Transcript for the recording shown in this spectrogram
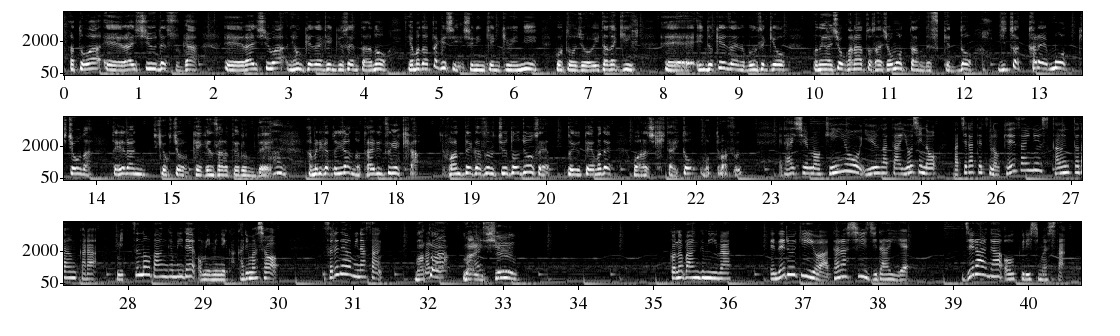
あとは、えー来週ですが、えー来週は日本経済研究センターの山田武史主任研究員にご登場いただき、えーインド経済の分析をお願いしようかなと最初思ったんですけど実は彼も貴重なテヘラン支局長を経験されてるんで、アメリカとイランの対立激化不安定化する中東情勢というテーマでお話聞きたいと思ってます。来週も金曜夕方4時の町田鉄の経済ニュースカウントダウンから3つの番組でお耳にかかりましょう。それでは皆さんまた来週。この番組はエネルギーを新しい時代へジェラがお送りしました。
